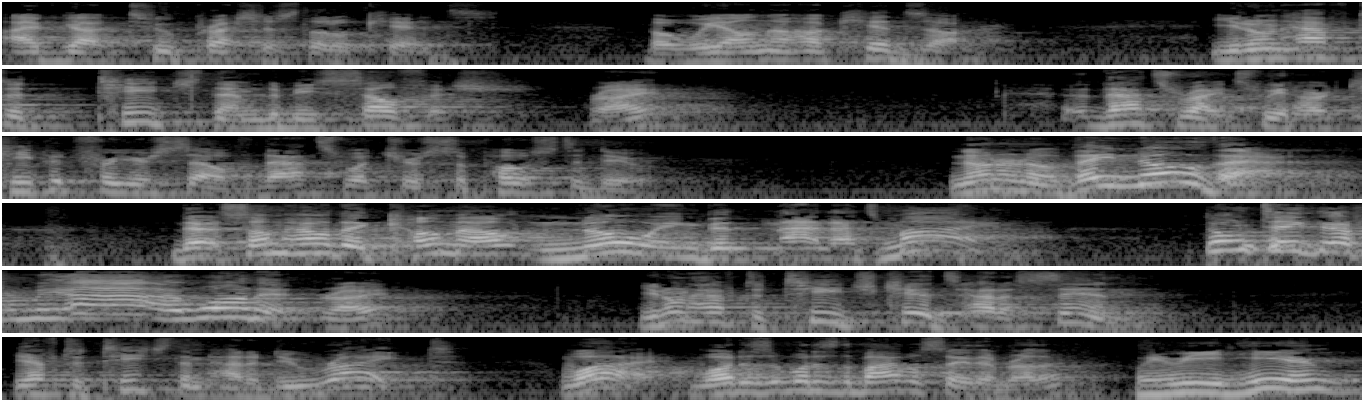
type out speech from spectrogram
I've got two precious little kids, but we all know how kids are. You don't have to teach them to be selfish, right? That's right, sweetheart. Keep it for yourself. That's what you're supposed to do. No, no, no. They know that. That somehow they come out knowing that, nah, that's mine. Don't take that from me. Ah, I want it, right? You don't have to teach kids how to sin. You have to teach them how to do right. Why? What, is, what does the Bible say there, brother? We read here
